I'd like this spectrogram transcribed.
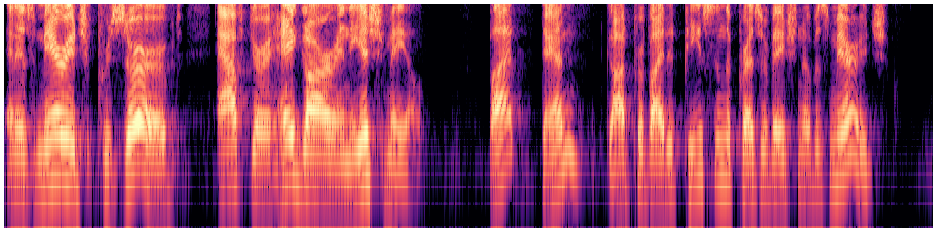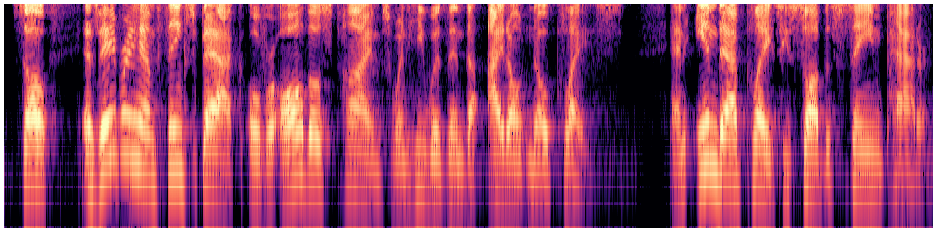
and his marriage preserved after Hagar and Ishmael. But then God provided peace in the preservation of his marriage. So, as Abraham thinks back over all those times when he was in the I don't know place, and in that place he saw the same pattern.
